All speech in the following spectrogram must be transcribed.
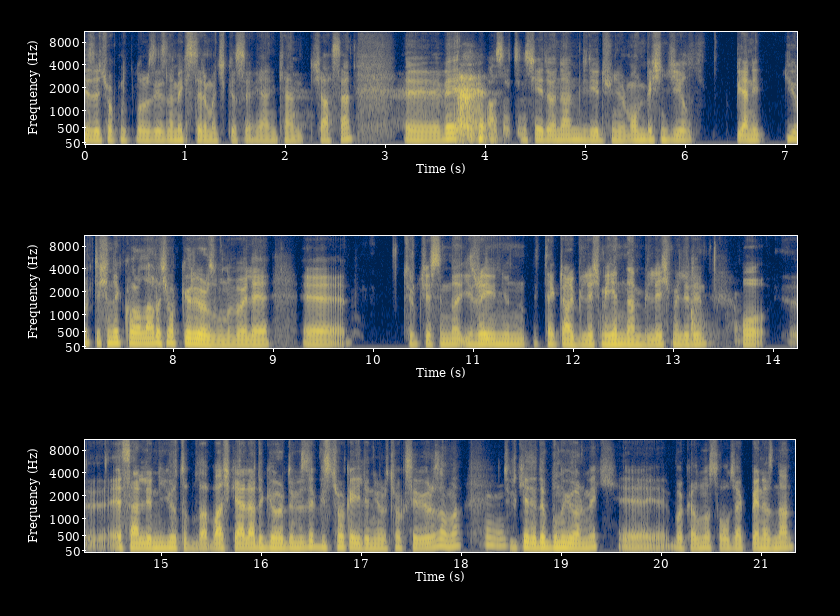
Biz de çok mutlu oluruz. izlemek isterim açıkçası. Yani kendi şahsen. Ee, ve bahsettiğiniz şey de önemli diye düşünüyorum. 15. yıl yani yurt dışındaki korolarda çok görüyoruz bunu. Böyle e, Türkçesinde reunion tekrar birleşme, yeniden birleşmelerin o eserlerini YouTube'da başka yerlerde gördüğümüzde biz çok eğleniyoruz, çok seviyoruz ama evet. Türkiye'de de bunu görmek e, bakalım nasıl olacak. En azından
